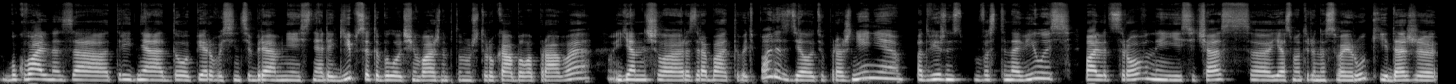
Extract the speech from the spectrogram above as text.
Буквально за три дня до 1 сентября мне сняли гипс. Это было очень важно, потому что рука была правая. Я начала разрабатывать палец, делать упражнения. Подвижность восстановилась, палец ровный, и сейчас э, я смотрю на свои руки и даже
